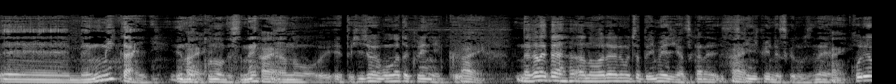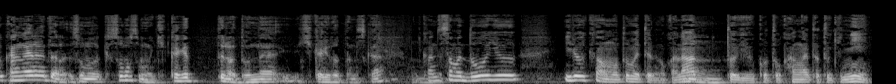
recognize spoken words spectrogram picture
えー、恵み会のはいこのですね、はい。あのえっ、と非常に大型クリニック、はい。なかなかあの我々もちょっとイメージがつかないつきにくいんですけどもですね、はい。これを考えられたのはそのそもそものきっかけっていうのはどんなきっかけだったんですか？患者様はどういう医療機関を求めてるのかな、ということを考えた時に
